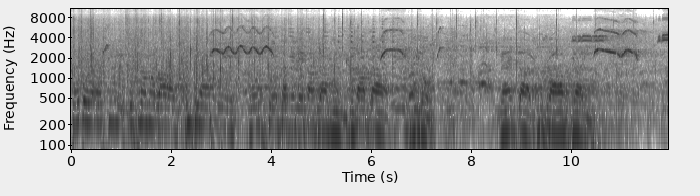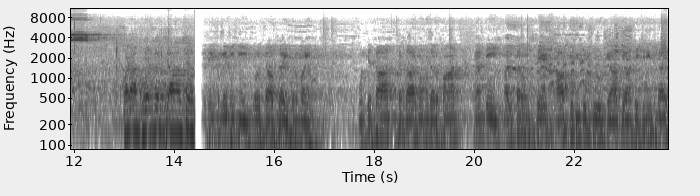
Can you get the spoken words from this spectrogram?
ٹوٹو ایف سی اسلام آباد، دوسرے آپ میں گول سکور کرنے میں کامیاب ہوئی مقابلہ ایک زیرو۔ میچ کا دوسرا جاری بڑا گولڈن چانس ہو کمیٹی کی حوصلہ افزائی فرمائی ان کے ساتھ Sardar Muhammad Irfan M D Alkaram estate آپ کے بھی مشہور کہ آپ یہاں سے شریف لائے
